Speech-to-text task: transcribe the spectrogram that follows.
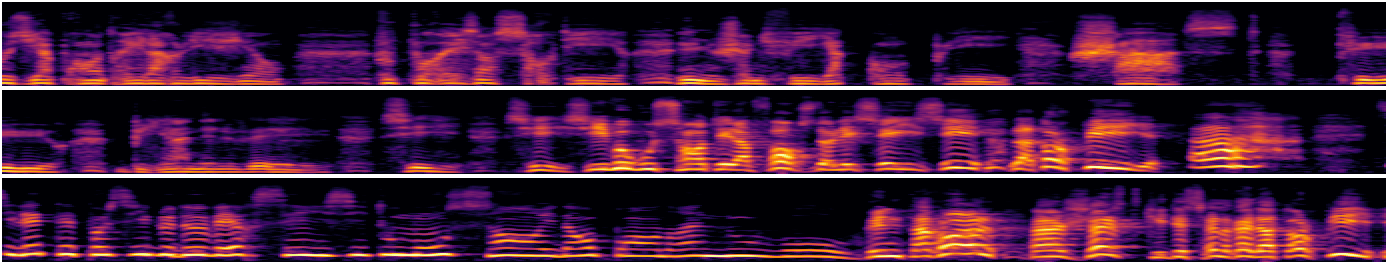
Vous y apprendrez la religion. Vous pourrez en sortir une jeune fille accomplie, chaste, pur, bien élevé. Si, si, si vous vous sentez la force de laisser ici la torpille. Ah S'il était possible de verser ici tout mon sang et d'en prendre un nouveau. Une parole, un geste qui décèlerait la torpille,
